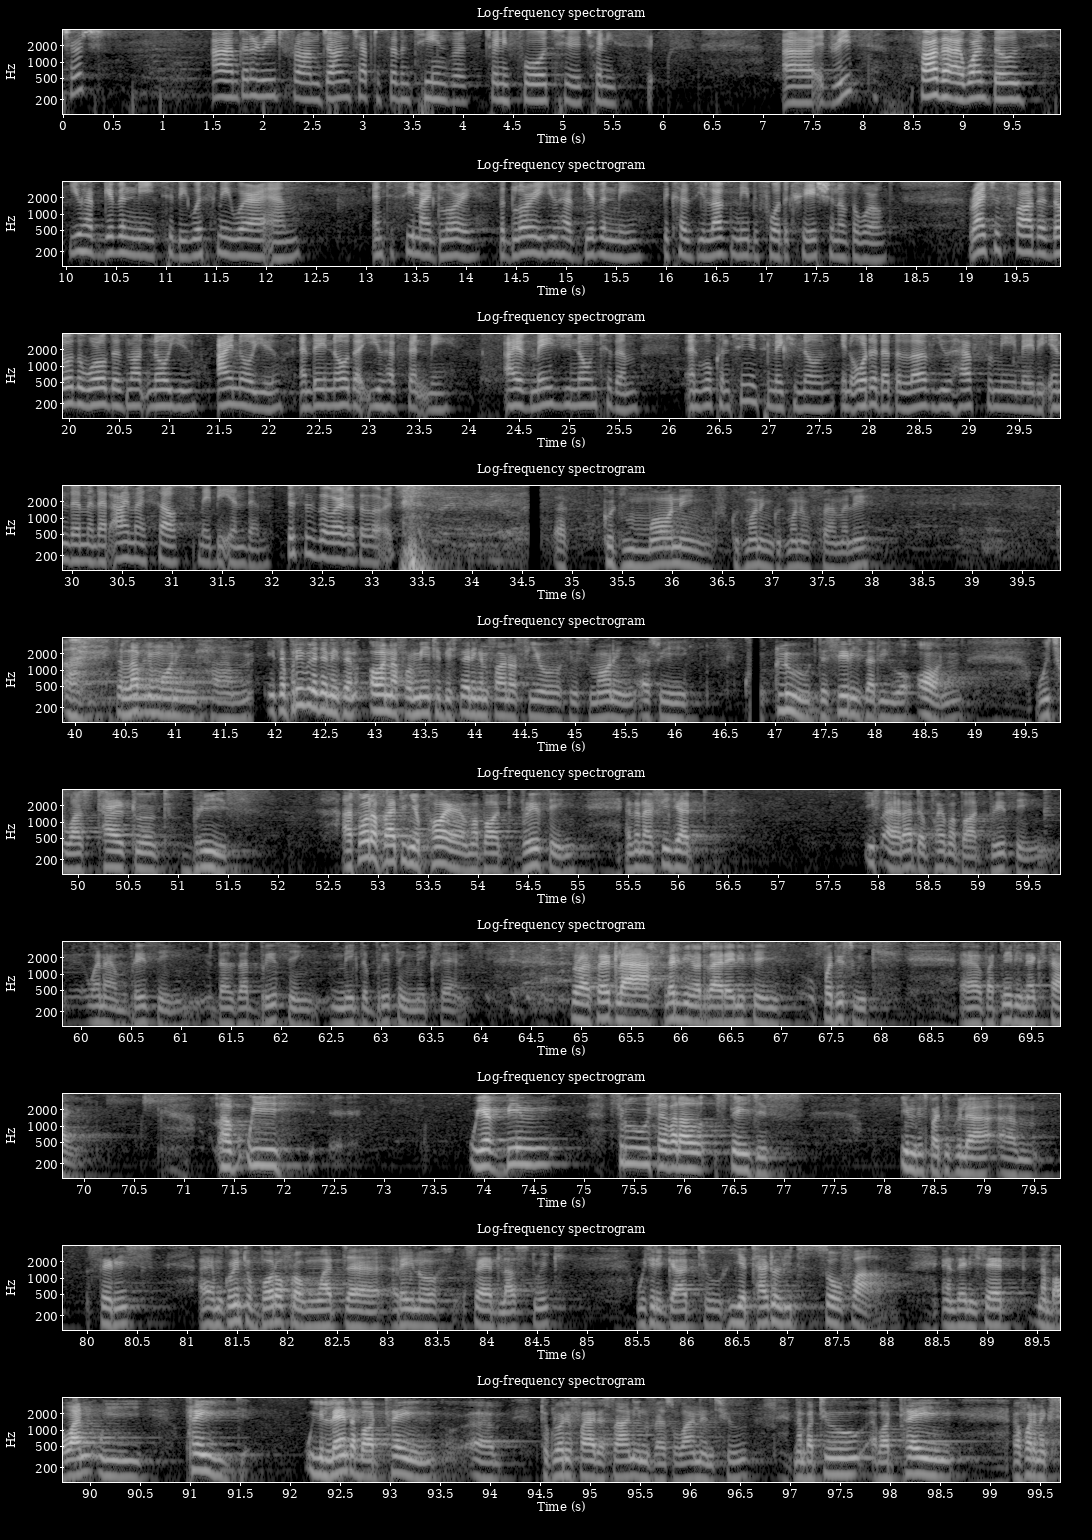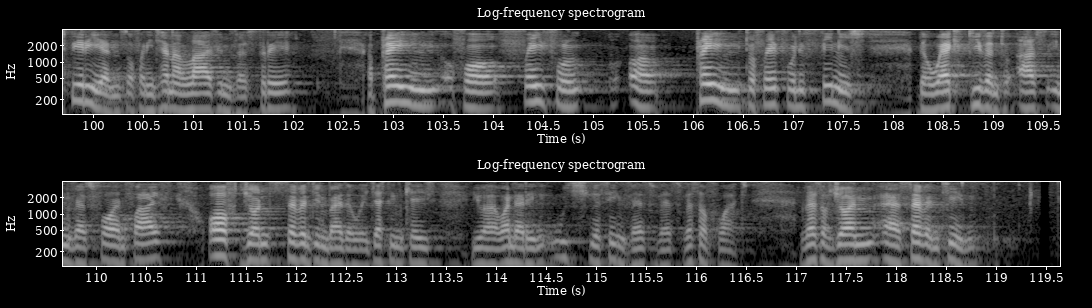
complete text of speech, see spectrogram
Church. I'm going to read from John chapter 17, verse 24 to 26. Uh, it reads Father, I want those you have given me to be with me where I am and to see my glory, the glory you have given me because you loved me before the creation of the world. Righteous Father, though the world does not know you, I know you, and they know that you have sent me. I have made you known to them and will continue to make you known in order that the love you have for me may be in them and that I myself may be in them. This is the word of the Lord. Uh, good morning, good morning, good morning, family. Uh, it's a lovely morning. Um, it's a privilege and it's an honor for me to be standing in front of you this morning as we conclude the series that we were on, which was titled Breathe. I thought of writing a poem about breathing, and then I figured if I write a poem about breathing, when I'm breathing, does that breathing make the breathing make sense? so I said, La, let me not write anything for this week, uh, but maybe next time. Uh, we, we have been through several stages in this particular um, series. I am going to borrow from what uh, Reno said last week with regard to, he had titled it so far. And then he said, number one, we prayed, we learned about praying uh, to glorify the Son in verse 1 and 2. Number two, about praying uh, for an experience of an eternal life in verse 3. Uh, praying for faithful uh, praying to faithfully finish the work given to us in verse 4 and 5 of John 17, by the way, just in case you are wondering which you're seeing verse, verse, verse of what? Verse of John uh, 17.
